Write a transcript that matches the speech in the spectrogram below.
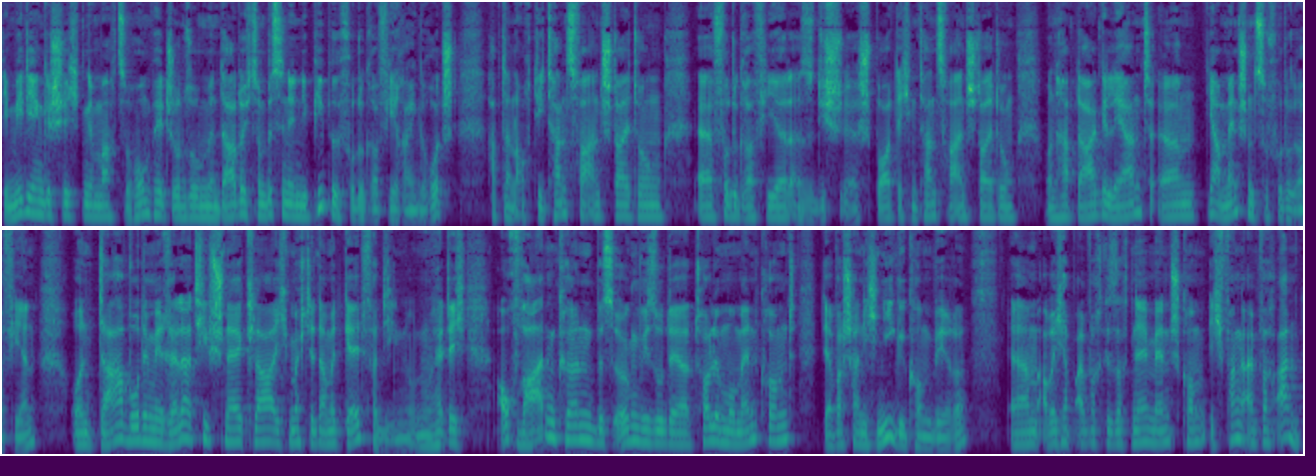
die Mediengeschichten gemacht, so Homepage und so, bin dadurch so ein bisschen in die People-Fotografie reingerutscht, habe dann auch die Tanzveranstaltungen äh, fotografiert, also die äh, sportlichen Tanzveranstaltungen und habe da gelernt, ähm, ja, Menschen zu fotografieren. Und da wurde mir relativ schnell klar, ich möchte damit Geld verdienen. Und nun hätte ich auch warten können, bis irgendwie so der tolle Moment kommt, der wahrscheinlich nie gekommen wäre. Ähm, aber ich habe einfach gesagt, nee, Mensch, komm, ich fange einfach an.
